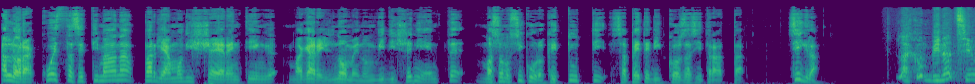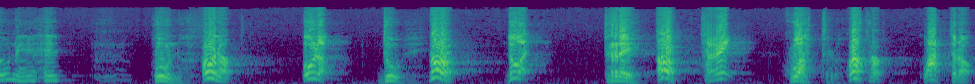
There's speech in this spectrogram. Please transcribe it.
Allora, questa settimana parliamo di sharenting. Magari il nome non vi dice niente, ma sono sicuro che tutti sapete di cosa si tratta. Sigla! La combinazione è... Uno. Uno, Uno. Due. due, Due. Tre. tre, Tre. Quattro. quattro. Quattro.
